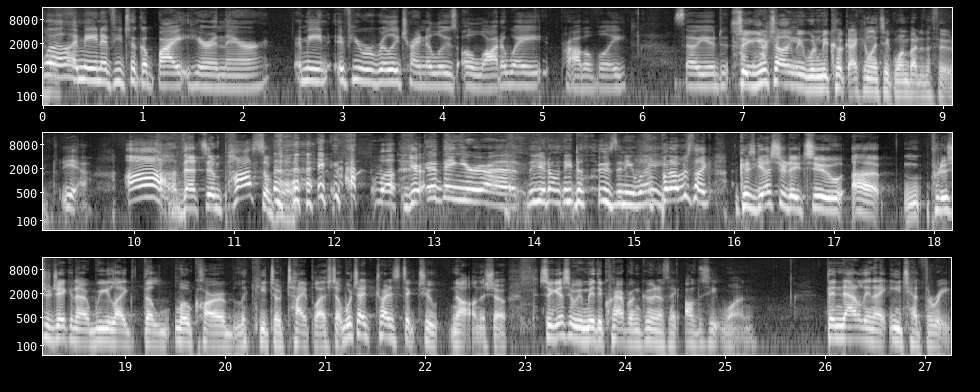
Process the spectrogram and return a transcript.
Well, I mean, if you took a bite here and there, I mean, if you were really trying to lose a lot of weight, probably. So you'd. so you're telling me when we cook, I can only take one bite of the food? Yeah. Ah, that's impossible. Well, You're- good thing you're. Uh, you don't need to lose any weight. But I was like, because yesterday too, uh, producer Jake and I, we like the low carb, la keto type lifestyle, which I try to stick to, not on the show. So yesterday we made the crab rangoon. I was like, I'll just eat one. Then Natalie and I each had three,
